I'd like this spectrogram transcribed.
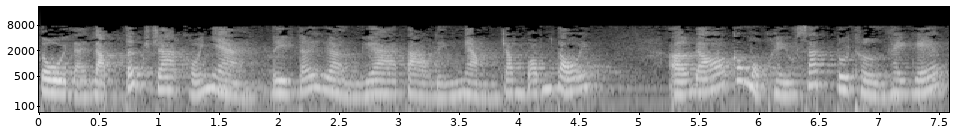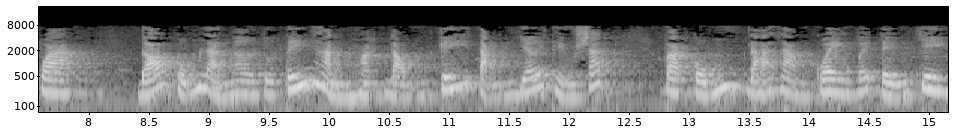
Tôi lại lập tức ra khỏi nhà Đi tới gần ga tàu điện ngầm trong bóng tối. Ở đó có một hiệu sách tôi thường hay ghé qua. Đó cũng là nơi tôi tiến hành hoạt động ký tặng giới thiệu sách Và cũng đã làm quen với Tiểu Chi.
